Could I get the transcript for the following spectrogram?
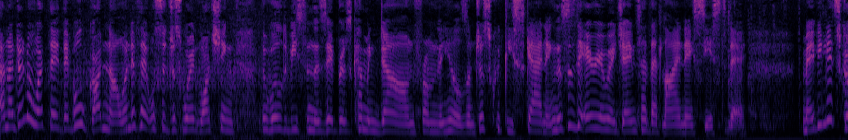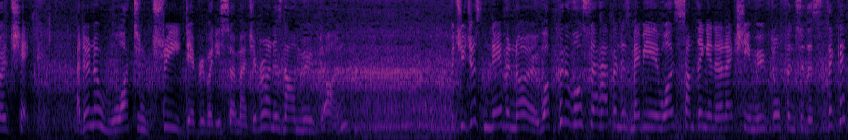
and I don't know what they, they've all gone now. I wonder if they also just weren't watching the wildebeest and the zebras coming down from the hills. I'm just quickly scanning. This is the area where James had that lioness yesterday. Maybe let's go check. I don't know what intrigued everybody so much. Everyone has now moved on. But you just never know. What could have also happened is maybe it was something and it actually moved off into this thicket.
